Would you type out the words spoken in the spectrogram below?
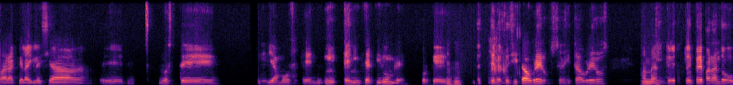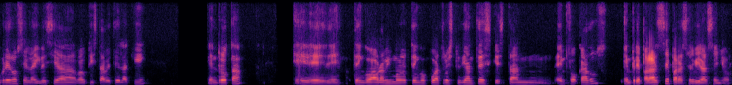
para que la iglesia eh, no esté, diríamos, en, en incertidumbre porque se necesita obreros, se necesita obreros. estoy preparando obreros en la iglesia Bautista Betel aquí, en Rota. Eh, tengo ahora mismo tengo cuatro estudiantes que están enfocados en prepararse para servir al Señor.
